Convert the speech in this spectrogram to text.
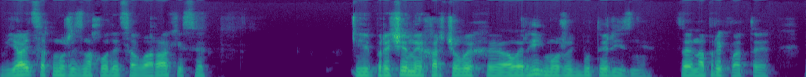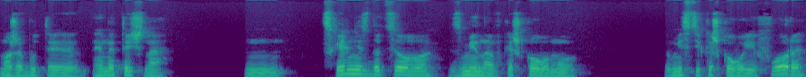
в яйцях можуть знаходитися, в арахісі. І причини харчових е, алергій можуть бути різні. Це, наприклад, е, може бути генетична схильність до цього, зміна в кишковому, в місті кишкової флори,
